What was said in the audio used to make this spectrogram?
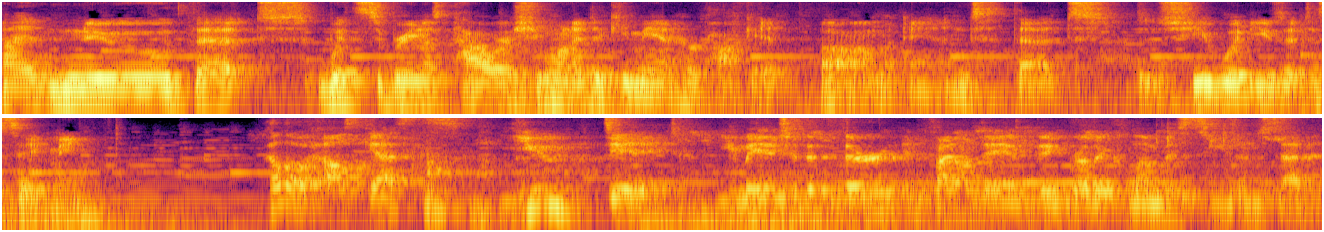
I knew that with Sabrina's power, she wanted to keep me in her pocket, um, and that she would use it to save me. Hello, house guests. You did it. You made it to the third and final day of Big Brother Columbus Season 7.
